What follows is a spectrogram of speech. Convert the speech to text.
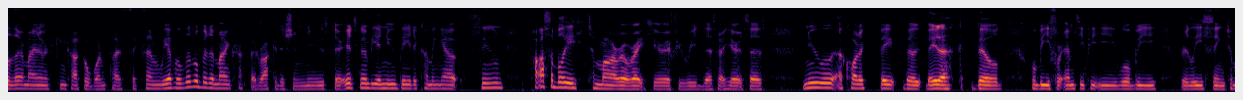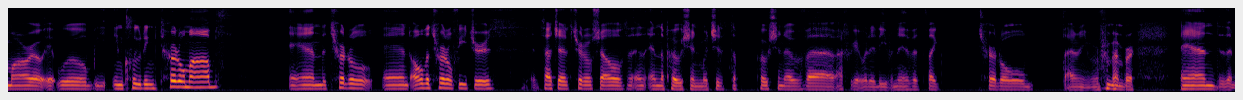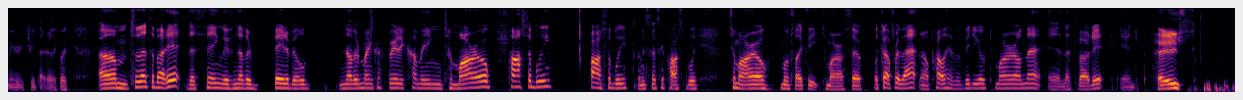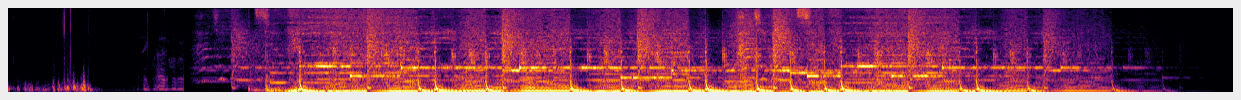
is King Taco one five six seven. We have a little bit of Minecraft Bedrock Edition news. There is going to be a new beta coming out soon, possibly tomorrow. Right here, if you read this right here, it says new aquatic beta build will be for MCPE. Will be releasing tomorrow. It will be including turtle mobs and the turtle and all the turtle features such as turtle shells and, and the potion, which is the potion of uh, I forget what it even is. It's like turtle I don't even remember. And let me retweet that really quick. Um, so that's about it. The thing, there's another beta build, another Minecraft beta coming tomorrow, possibly. Possibly. I'm just gonna say possibly. Tomorrow, most likely tomorrow. So look out for that, and I'll probably have a video tomorrow on that. And that's about it. And peace. I think.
